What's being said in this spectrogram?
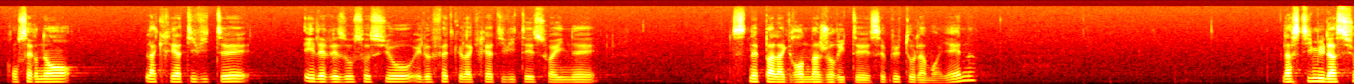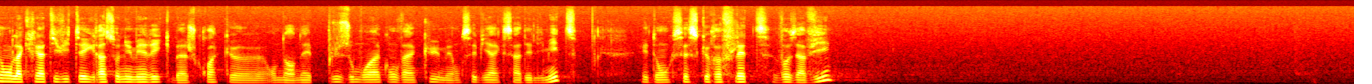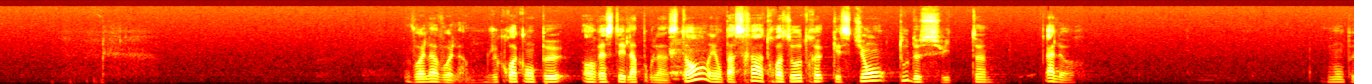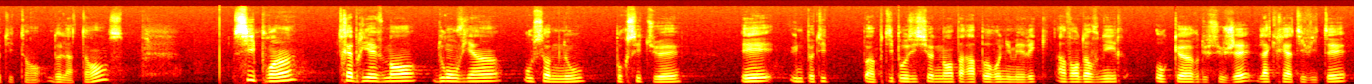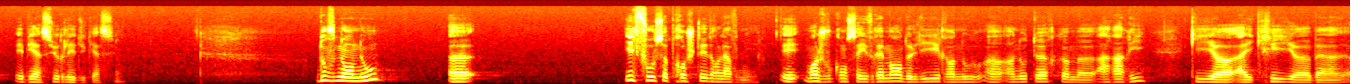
Concernant la créativité et les réseaux sociaux et le fait que la créativité soit innée, ce n'est pas la grande majorité, c'est plutôt la moyenne. La stimulation, la créativité grâce au numérique, ben, je crois qu'on en est plus ou moins convaincu, mais on sait bien que ça a des limites. Et donc c'est ce que reflètent vos avis. Voilà, voilà. Je crois qu'on peut en rester là pour l'instant et on passera à trois autres questions tout de suite. Alors, mon petit temps de latence. Six points, très brièvement, d'où on vient, où sommes-nous, pour situer, et un petit positionnement par rapport au numérique avant d'en venir au cœur du sujet, la créativité et bien sûr l'éducation. D'où venons-nous? Euh, il faut se projeter dans l'avenir. Et moi, je vous conseille vraiment de lire un, auteur comme euh, Harari, qui euh, a écrit euh, ben,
